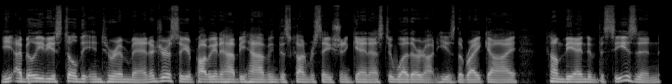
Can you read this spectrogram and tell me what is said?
He, I believe he's still the interim manager. So you're probably going to have be having this conversation again as to whether or not he's the right guy come the end of the season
